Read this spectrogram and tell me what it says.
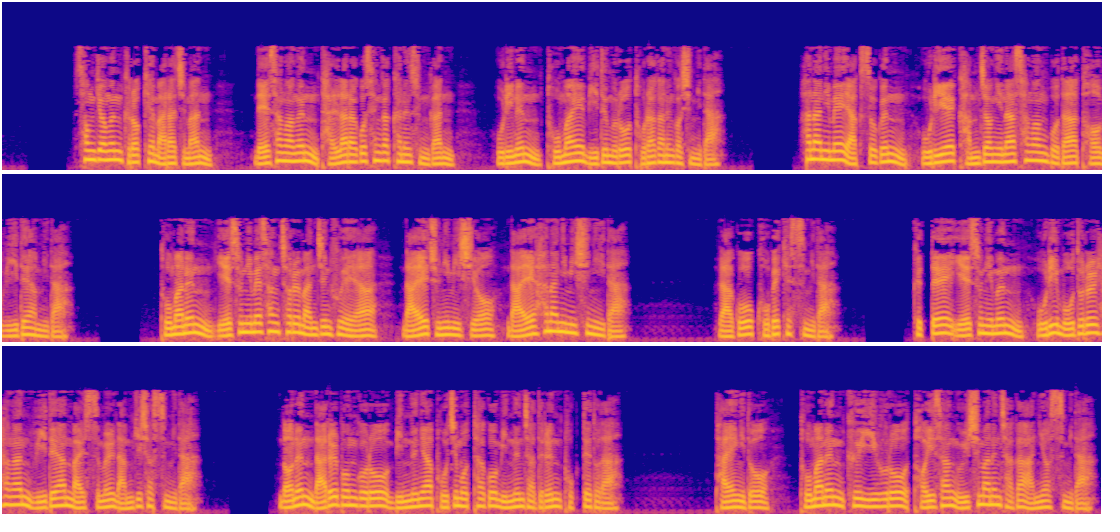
성경은 그렇게 말하지만 내 상황은 달라라고 생각하는 순간 우리는 도마의 믿음으로 돌아가는 것입니다. 하나님의 약속은 우리의 감정이나 상황보다 더 위대합니다. 도마는 예수님의 상처를 만진 후에야 나의 주님이시여 나의 하나님이시니이다. 라고 고백했습니다. 그때 예수님은 우리 모두를 향한 위대한 말씀을 남기셨습니다. 너는 나를 본고로 믿느냐 보지 못하고 믿는 자들은 복되도다. 다행히도 도마는 그 이후로 더 이상 의심하는 자가 아니었습니다.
